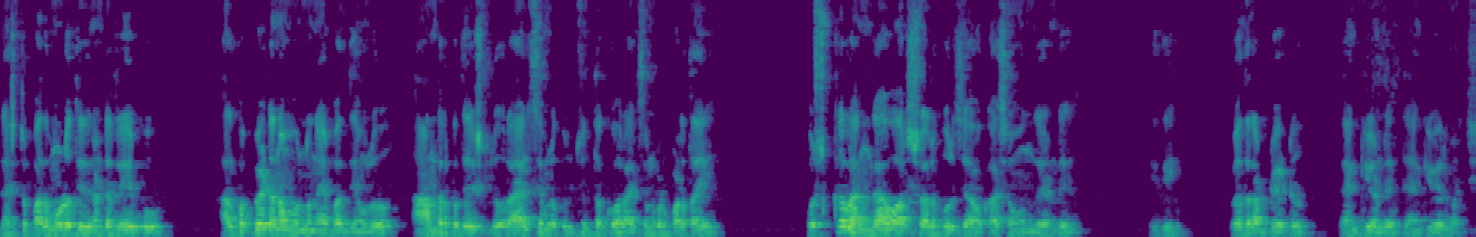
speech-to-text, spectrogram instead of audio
నెక్స్ట్ పదమూడో తేదీన అంటే రేపు అల్పపీడనం ఉన్న నేపథ్యంలో ఆంధ్రప్రదేశ్లో రాయలసీమలో కొంచెం తక్కువ రాయలసీమలో కూడా పడతాయి. పుష్కలంగా వర్షాలు కురిసే అవకాశం ఉంది అండి. ఇది వెదర్ అప్డేటు థ్యాంక్ యూ అండి. Thank you very much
